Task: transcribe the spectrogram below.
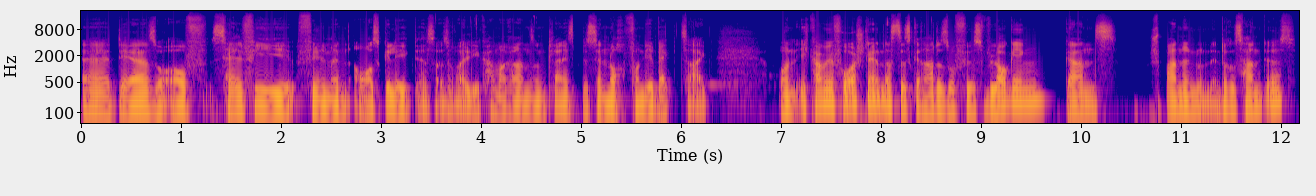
äh, der so auf Selfie-Filmen ausgelegt ist, also weil die Kamera so ein kleines bisschen noch von dir weg zeigt. Und ich kann mir vorstellen, dass das gerade so fürs Vlogging ganz spannend und interessant ist.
